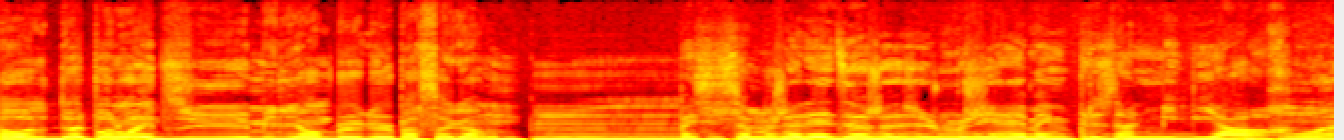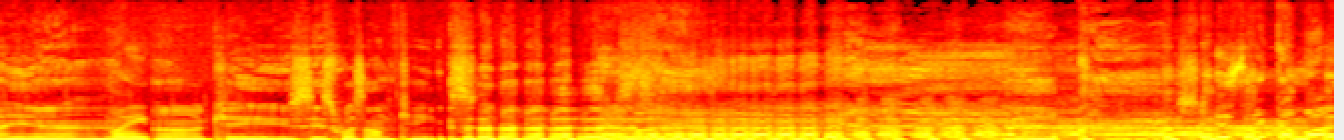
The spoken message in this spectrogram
on doit être pas loin du million de burgers par seconde. Hmm. Ben, c'est ça. Moi, j'allais dire, je- moi, j'irais même plus dans le milliard. Ouais, hein? Ouais. Ah, OK, c'est 75. ça commence,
